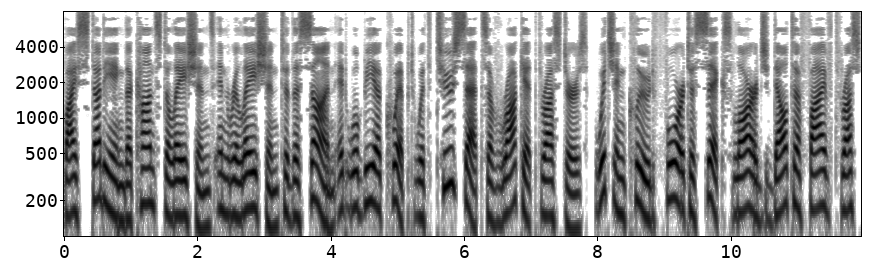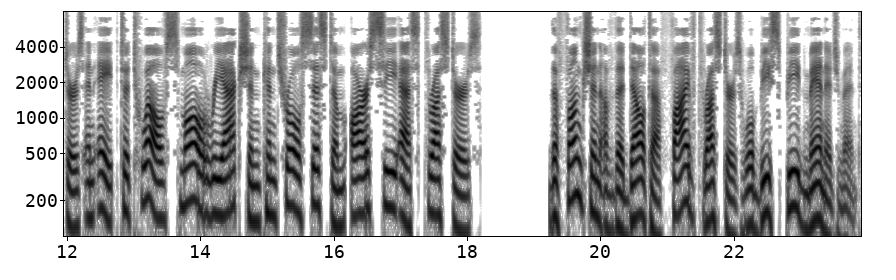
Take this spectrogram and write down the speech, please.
by studying the constellations in relation to the Sun. It will be equipped with two sets of rocket thrusters, which include 4 to 6 large Delta V thrusters and 8 to 12 small reactors Reaction Control System thrusters. The function of the Delta V thrusters will be speed management,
